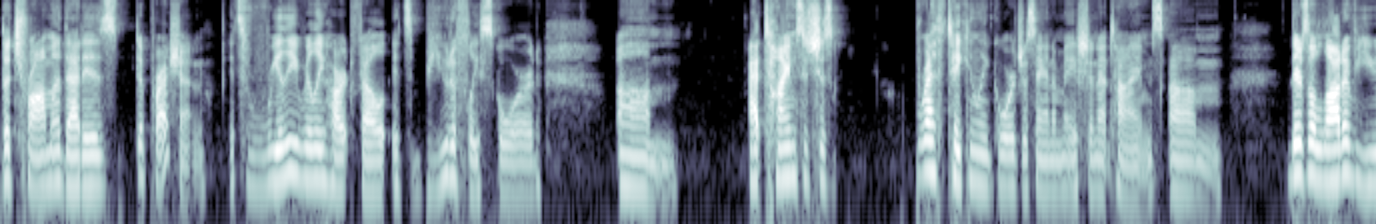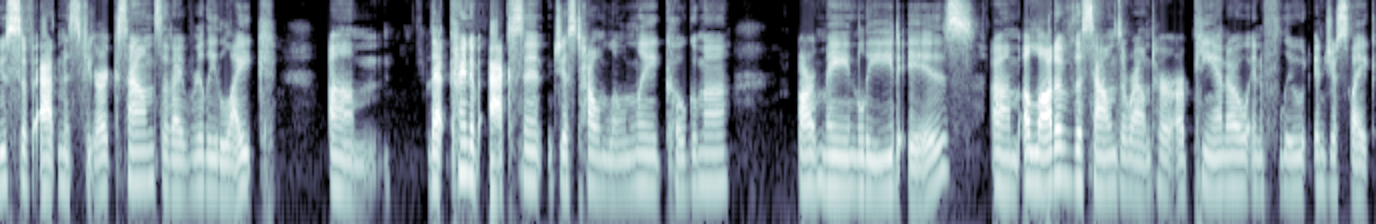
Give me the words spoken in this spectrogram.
the trauma that is depression. It's really, really heartfelt. It's beautifully scored. Um, at times, it's just breathtakingly gorgeous animation. At times, um, there's a lot of use of atmospheric sounds that I really like. Um, that kind of accent just how lonely Koguma our main lead is. Um, a lot of the sounds around her are piano and flute and just like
